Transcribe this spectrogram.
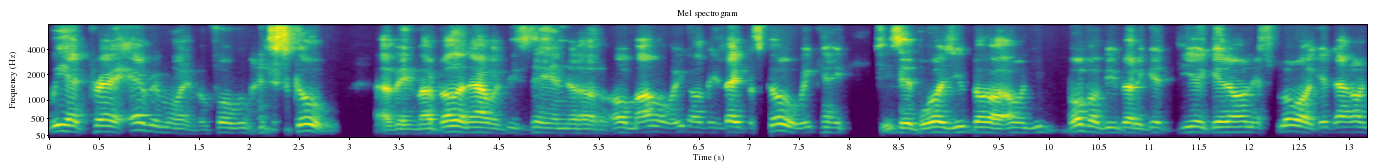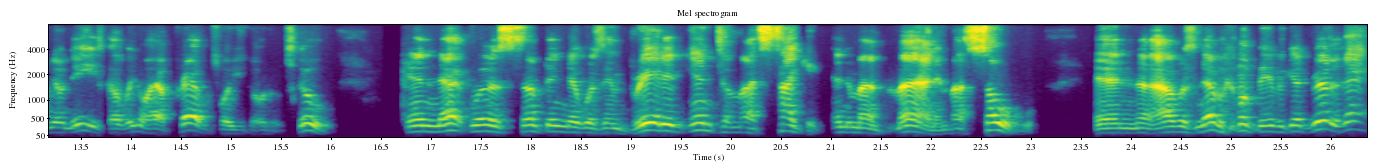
we had prayer every morning before we went to school. I mean, my brother and I would be saying, uh, "Oh, Mama, we're gonna be late for school. We can't." She said, "Boys, you better, you both of you better get here, get on this floor, get down on your knees, because we're gonna have prayer before you go to school." And that was something that was embedded into my psychic, into my mind and my soul. And I was never going to be able to get rid of that.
